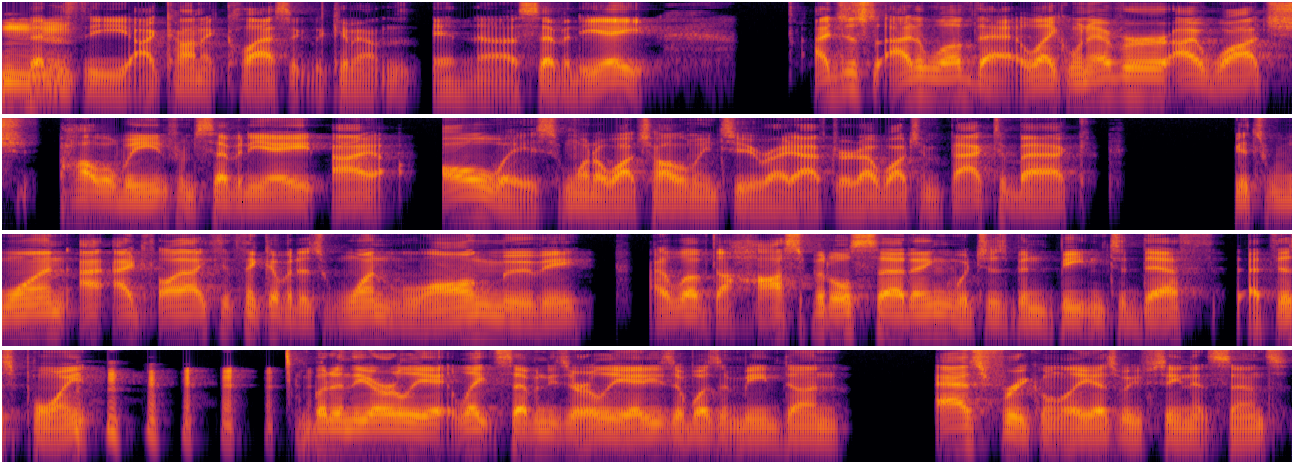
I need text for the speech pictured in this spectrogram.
that is the iconic classic that came out in, in uh, 78 i just i love that like whenever i watch halloween from 78 i always want to watch halloween 2 right after it. I watch them back to back. It's one I, I like to think of it as one long movie. I love the hospital setting which has been beaten to death at this point. But in the early late 70s early 80s it wasn't being done as frequently as we've seen it since.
